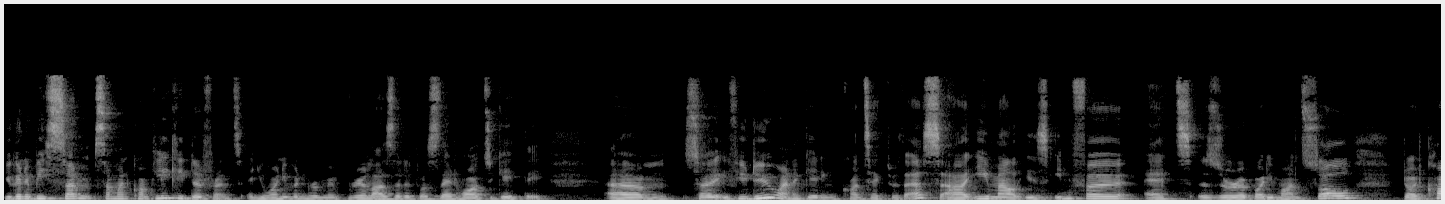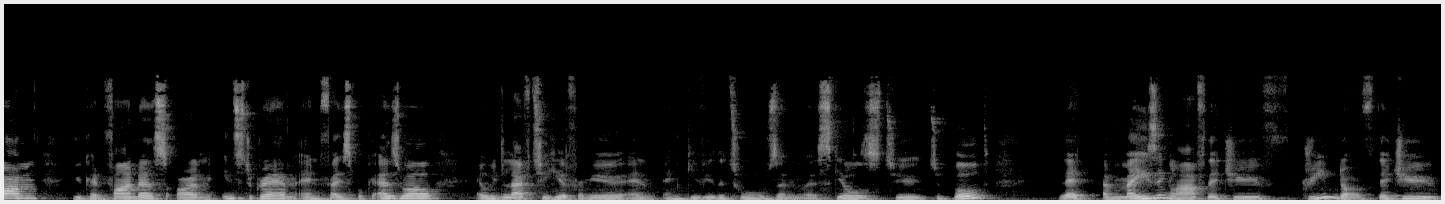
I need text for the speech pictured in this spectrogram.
you're going to be some someone completely different, and you won't even rem- realize that it was that hard to get there. Um, so if you do want to get in contact with us, our email is info at azurabodymindssoul.com. You can find us on Instagram and Facebook as well. And we'd love to hear from you and, and give you the tools and the skills to, to build that amazing life that you've dreamed of, that you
